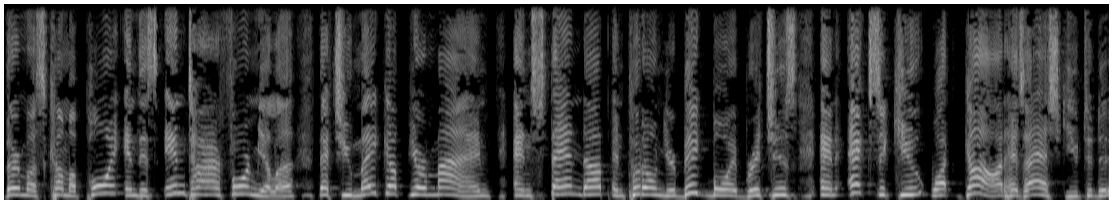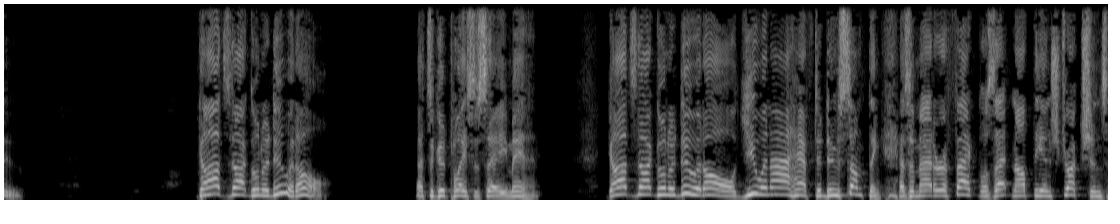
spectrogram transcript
there must come a point in this entire formula that you make up your mind and stand up and put on your big boy breeches and execute what God has asked you to do. God's not going to do it all. That's a good place to say amen. God's not going to do it all. You and I have to do something. As a matter of fact, was that not the instructions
